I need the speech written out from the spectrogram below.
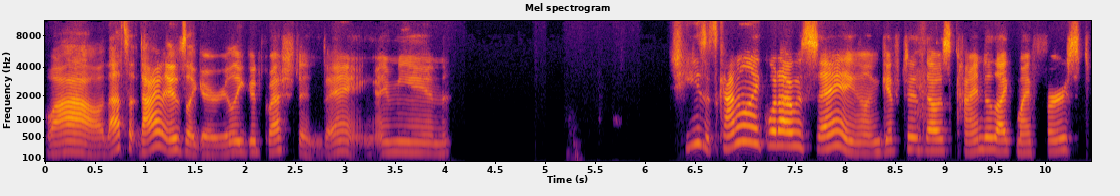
Wow, that's that is like a really good question. Dang. I mean, geez, it's kind of like what I was saying on Gifted. That was kind of like my first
